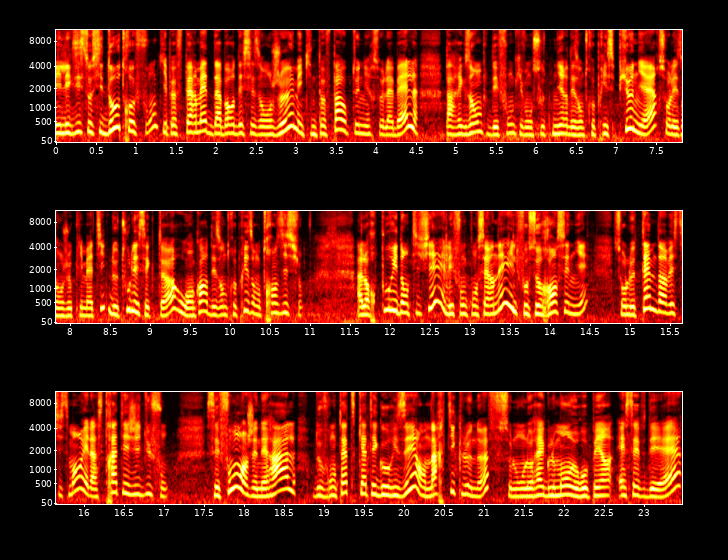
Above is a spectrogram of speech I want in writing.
Mais il existe aussi d'autres fonds qui peuvent permettre d'aborder ces enjeux, mais qui ne peuvent pas obtenir ce label. Par exemple, des fonds qui vont soutenir des entreprises pionnières sur les enjeux climatiques de tous les secteurs, ou encore des entreprises en transition. Alors, pour identifier les fonds concernés, il faut se renseigner sur le thème d'investissement et la stratégie du fonds. Ces fonds, en général, devront être catégorisés en article 9 selon le règlement européen SFDR,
